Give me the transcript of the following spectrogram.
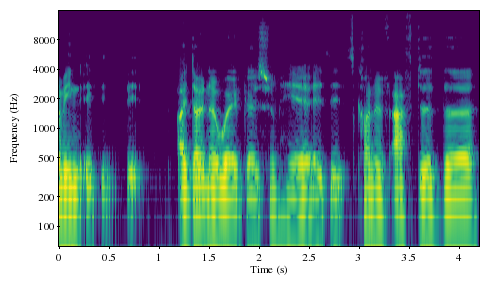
mean, it, it, I don't know where it goes from here. It, it's kind of after the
